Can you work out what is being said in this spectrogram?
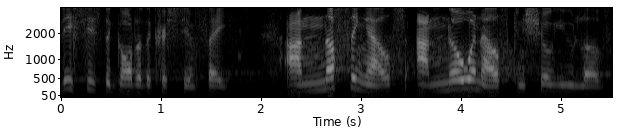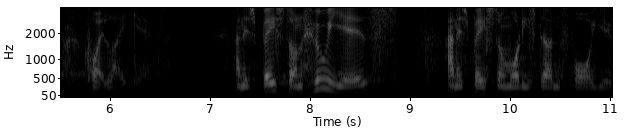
This is the God of the Christian faith. And nothing else and no one else can show you love quite like it. And it's based on who he is and it's based on what he's done for you,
